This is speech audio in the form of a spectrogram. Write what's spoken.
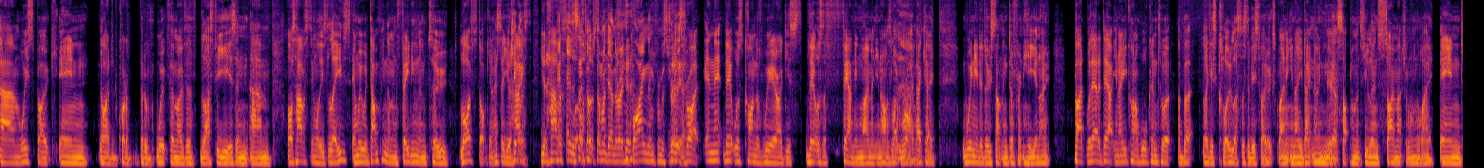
um, we spoke and I did quite a bit of work for him over the last few years, and um, I was harvesting all these leaves, and we were dumping them and feeding them to livestock. You know, so you'd Kidding. harvest, you'd harvest. At, at the same time, someone down the road buying them from Australia. That's right, and that that was kind of where I guess that was the founding moment. You know, I was like, wow. right, okay, we need to do something different here. You know, but without a doubt, you know, you kind of walk into it a bit, I guess, clueless is the best way to explain it. You know, you don't know anything yeah. about supplements. You learn so much along the way. And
